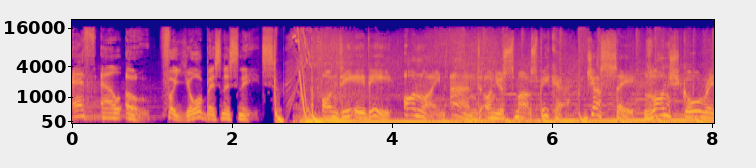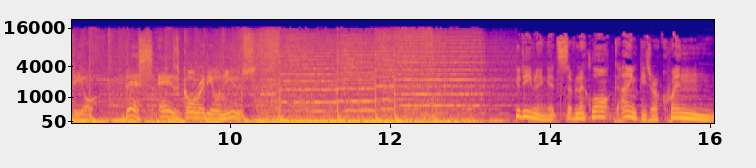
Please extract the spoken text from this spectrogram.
F L O, for your business needs. On DAB, online, and on your smart speaker. Just say Launch Go Radio. This is Go Radio News. Good evening, it's 7 o'clock. I'm Peter Quinn.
